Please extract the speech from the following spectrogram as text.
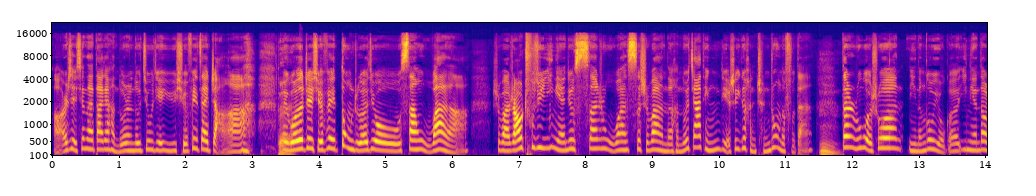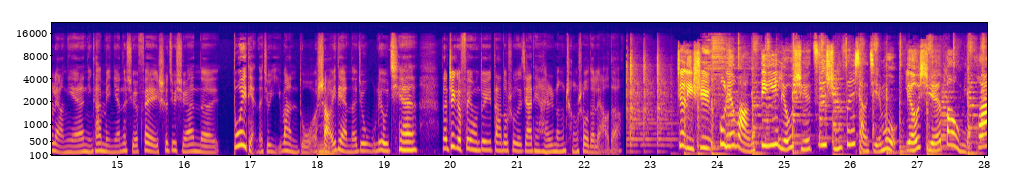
啊，而且现在大家很多人都纠结于学费在涨啊，美国的这学费动辄就三五万啊。是吧？然后出去一年就三十五万、四十万的，很多家庭也是一个很沉重的负担。嗯，但是如果说你能够有个一年到两年，你看每年的学费，社区学院的多一点的就一万多，少一点的就五六千，那这个费用对于大多数的家庭还是能承受得了的。这里是互联网第一留学咨询分享节目《留学爆米花》，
